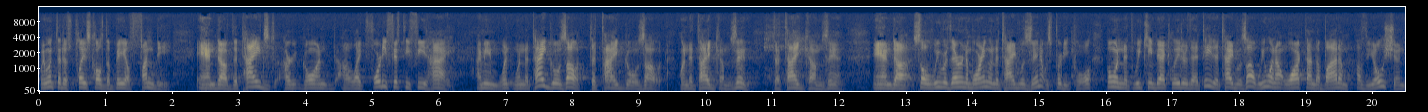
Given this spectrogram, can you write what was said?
We went to this place called the Bay of Fundy, and uh, the tides are going uh, like 40, 50 feet high. I mean, when, when the tide goes out, the tide goes out. When the tide comes in, the tide comes in. And uh, so we were there in the morning when the tide was in. It was pretty cool. But when we came back later that day, the tide was out. We went out and walked on the bottom of the ocean.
